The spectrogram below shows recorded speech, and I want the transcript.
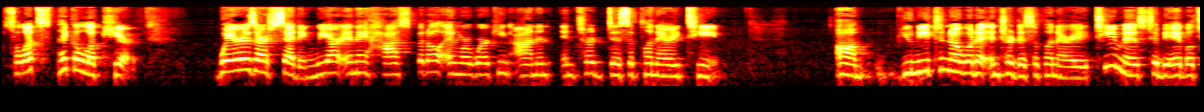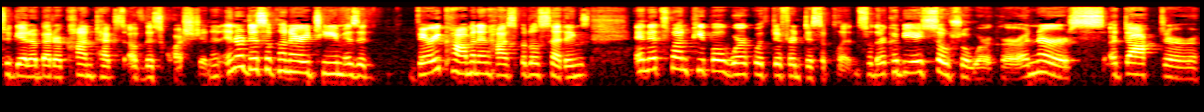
So let's take a look here. Where is our setting? We are in a hospital and we're working on an interdisciplinary team um, you need to know what an interdisciplinary team is to be able to get a better context of this question. An interdisciplinary team is a very common in hospital settings, and it's when people work with different disciplines. So there could be a social worker, a nurse, a doctor,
